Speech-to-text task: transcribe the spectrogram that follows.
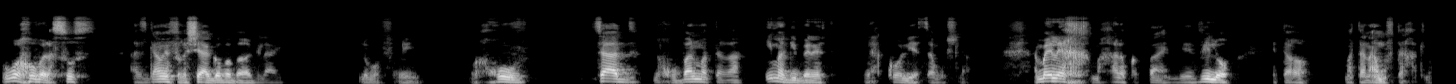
הוא רכוב על הסוס, אז גם הפרשי הגובה ברגליים לא מפריעים. רכוב, צד, מכוון מטרה, עם הגיבנת, והכל יצא מושלם. המלך מחא לו כפיים והביא לו את המתנה המובטחת לו.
